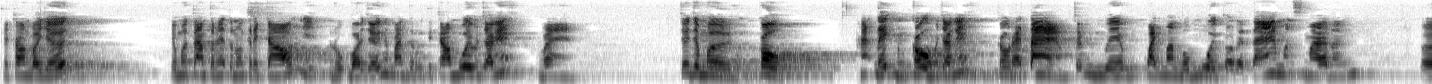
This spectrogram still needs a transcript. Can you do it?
ត្រីកោណរបស់យើងយើងមើលតាមតំណែងតំណងត្រីកោណរូបរបស់យើងនឹងបានទៅរូបត្រីកោណមួយអញ្ចឹងណាបាទចុះយើងមើលកោហាក់ដេកមិនកោអញ្ចឹងណាកោ data អញ្ចឹងវាបាញ់បានមួយកោ data มันស្មើនឹងអឺ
